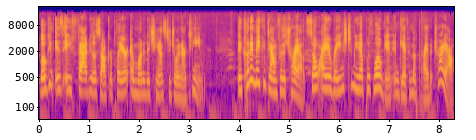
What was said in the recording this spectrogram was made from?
Logan is a fabulous soccer player and wanted a chance to join our team. They couldn't make it down for the tryout, so I arranged to meet up with Logan and give him a private tryout.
